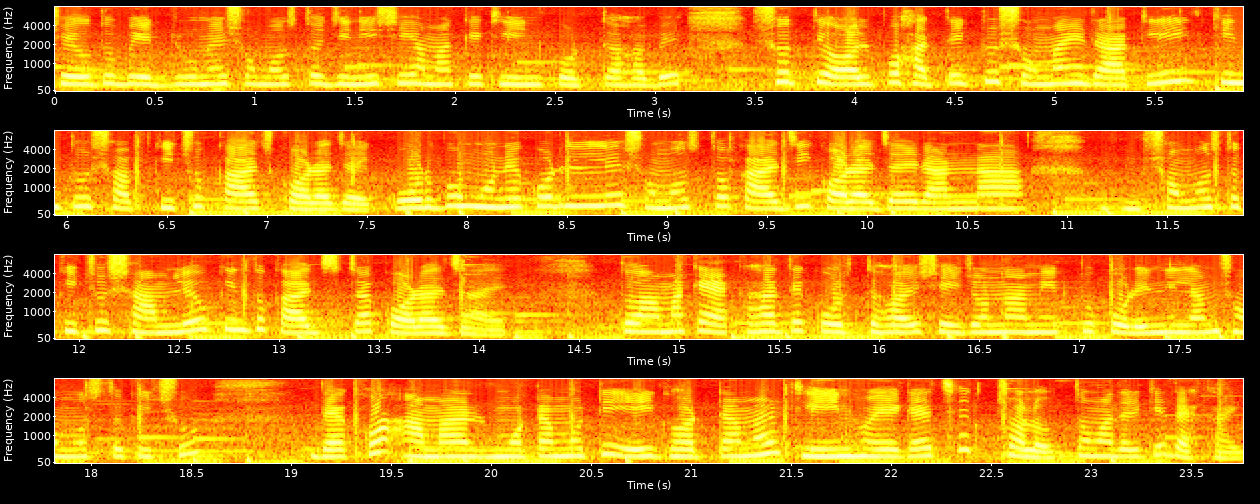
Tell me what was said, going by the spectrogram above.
সেহেতু বেডরুমের সমস্ত জিনিসই আমাকে ক্লিন করতে হবে। সত্যি অল্প হাতে একটু সময় রাখলেই কিন্তু সব কিছু কাজ করা যায়। করব মনে করলে সমস্ত কাজই করা যায়, রান্না, সমস্ত কিছু সামলেও কিন্তু কাজটা করা যায়। তো আমাকে একা হাতে করতে হয়, সেই জন্য আমি একটু করে নিলাম সমস্ত কিছু। দেখো, আমার মোটামুটি এই ঘরটা আমার ক্লিন হয়ে গেছে। চলো তোমাদেরকে দেখাই।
